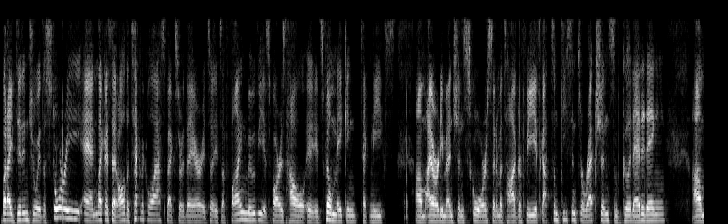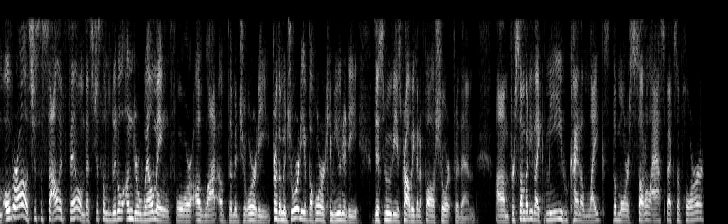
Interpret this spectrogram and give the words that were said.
but I did enjoy the story. And like I said, all the technical aspects are there. It's a, it's a fine movie as far as how its filmmaking techniques. Um, I already mentioned score, cinematography. It's got some decent direction, some good editing. Um, overall, it's just a solid film that's just a little underwhelming for a lot of the majority. For the majority of the horror community, this movie is probably going to fall short for them. Um, for somebody like me who kind of likes the more subtle aspects of horror,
